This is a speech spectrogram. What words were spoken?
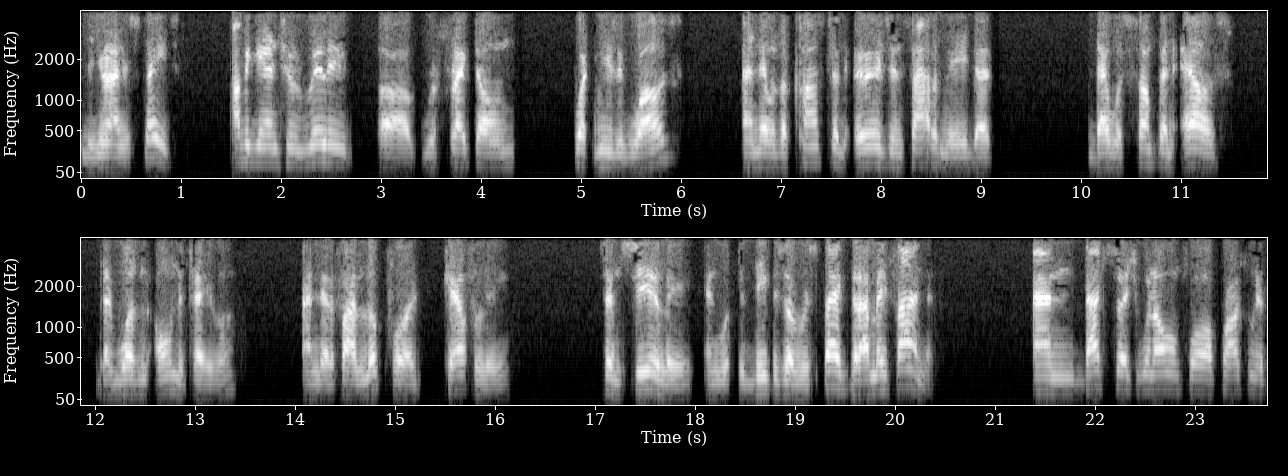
the United States, I began to really uh, reflect on what music was. And there was a constant urge inside of me that there was something else that wasn't on the table. And that if I looked for it carefully, sincerely and with the deepest of respect that I may find it. And that search went on for approximately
